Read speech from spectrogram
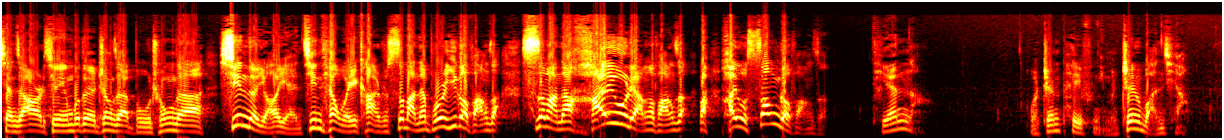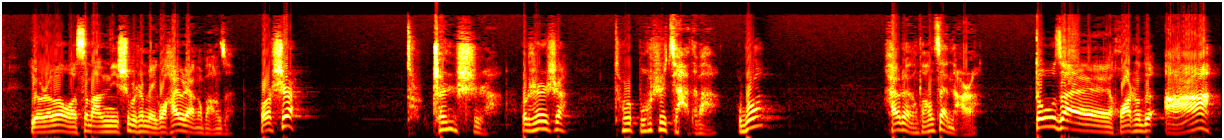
现在二七零部队正在补充的新的谣言。今天我一看，说司马南不是一个房子，司马南还有两个房子，不，还有三个房子。天哪，我真佩服你们，真顽强。有人问我司马南，你是不是美国还有两个房子？我说是。他说真是啊。我说真是。他说不是假的吧？我不，还有两个房子在哪儿啊？都在华盛顿啊。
